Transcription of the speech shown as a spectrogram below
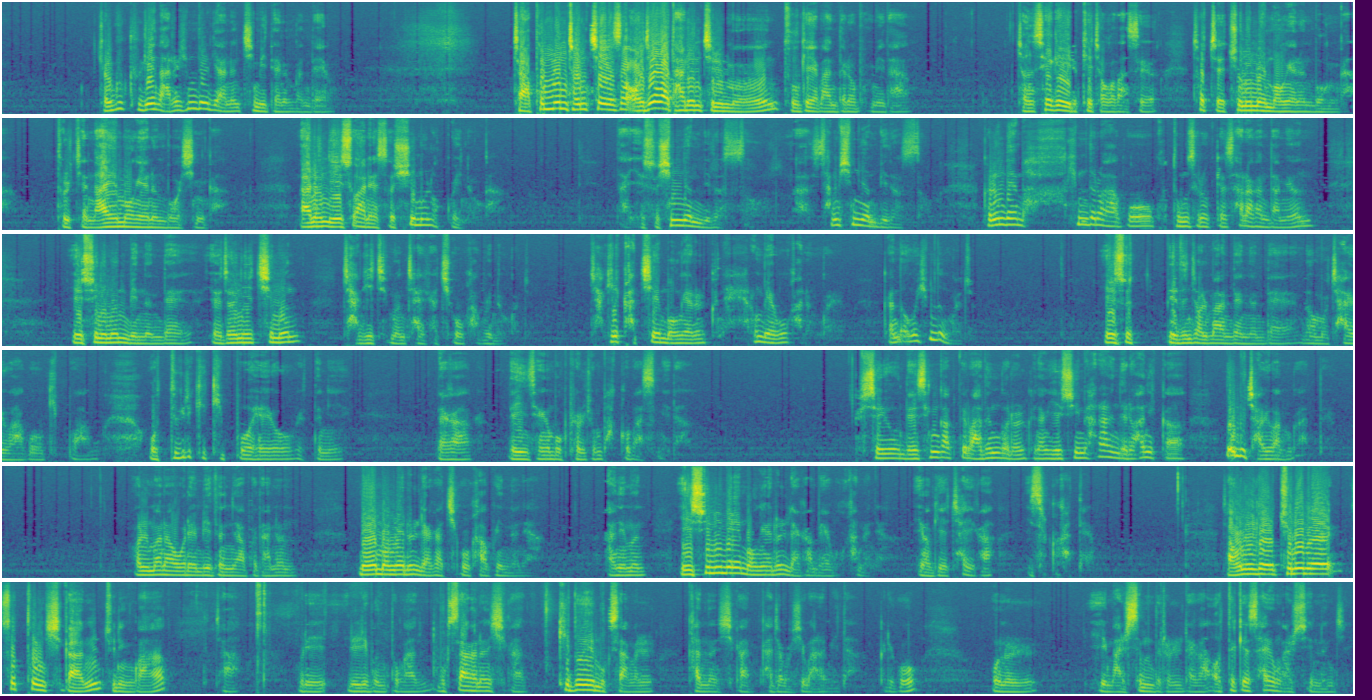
결국 그게 나를 힘들게 하는 짐이 되는 건데요. 자, 본문 전체에서 어제와 다른 질문 두 개 만들어 봅니다. 전세개 이렇게 적어 봤어요. 첫째, 주님의 멍에는 뭔가? 둘째, 나의 멍에는 무엇인가? 나는 예수 안에서 쉼을 얻고 있는가? 나 예수 10년 믿었어. 나 30년 믿었어. 그런데 막 힘들어하고 고통스럽게 살아간다면 예수님은 믿는데 여전히 짐은 자기 짐은 자기가 지고 가고 있는 거죠. 자기 가치의 멍에를 그대로 메고 가는 거예요. 그러니까 너무 힘든 거죠. 예수 믿은 지 얼마 안 됐는데 너무 자유하고 기뻐하고 어떻게 이렇게 기뻐해요? 그랬더니 내가 내 인생의 목표를 좀 바꿔봤습니다. 글쎄요, 내 생각대로 하던 거를 그냥 예수님이 하라는 대로 하니까 너무 자유한 것 같아요. 얼마나 오래 믿었냐보다는 내 멍에를 내가 지고 가고 있느냐. 아니면 예수님의 멍에를 내가 메고 가느냐. 여기에 차이가 있을 것 같아요. 자, 오늘도 주님의 소통 시간, 주님과 자, 우리 1, 2분 동안 묵상하는 시간, 기도의 묵상을 갖는 시간 가져보시 기 바랍니다. 그리고 오늘 이 말씀들을 내가 어떻게 사용할 수 있는지,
